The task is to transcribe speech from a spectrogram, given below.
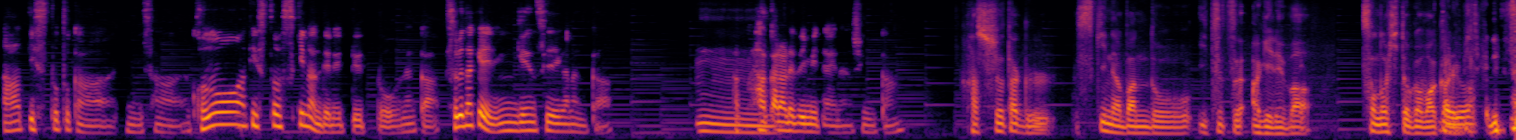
アーティストとかにさ、このアーティスト好きなんだよねって言うと、なんか、それだけで人間性がなんか、うーん。は測られるみたいな瞬間。ハッシュタグ好きなバンドを5つあげれば、その人がわかるみたいな。そ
